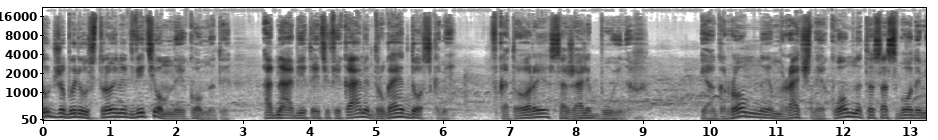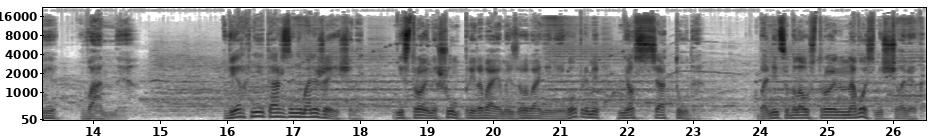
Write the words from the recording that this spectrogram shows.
Тут же были устроены две темные комнаты, одна обитая тюфяками, другая досками, в которые сажали буйных. И огромная мрачная комната со сводами ванная. Верхний этаж занимали женщины. Нестроенный шум, прерываемый завываниями и воплями, несся оттуда. Больница была устроена на 80 человек –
